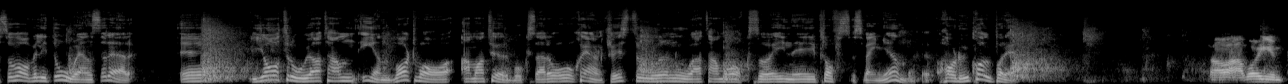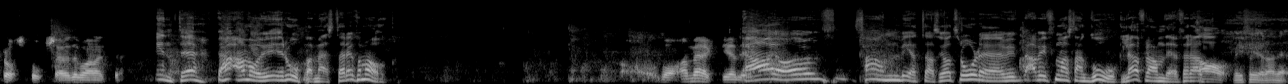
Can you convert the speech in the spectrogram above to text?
Så var vi lite oense där. Eh, Jag tror ju att han enbart var amatörboxare och Stjernqvist tror nog att han var också inne i proffssvängen. Har du koll på det? ja, han var ingen proffsboxare, det var han inte. Inte? Ja, Han var ju Europamästare, kommer jag ihåg. Var han verkligen det? Ja, jag fan vet alltså. Jag tror det. Vi, ja, vi får nästan googla fram det. För att Ja, vi får göra det.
